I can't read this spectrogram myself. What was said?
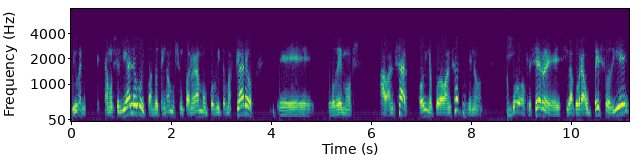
y bueno, estamos en diálogo y cuando tengamos un panorama un poquito más claro eh, podemos avanzar. Hoy no puedo avanzar porque no, no Y- puedo ofrecer eh, si va a cobrar un peso, diez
